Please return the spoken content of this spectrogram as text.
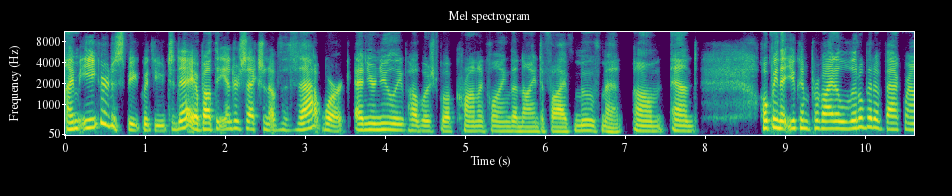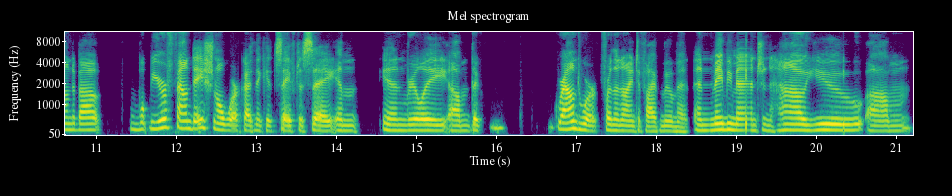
I'm eager to speak with you today about the intersection of that work and your newly published book, chronicling the nine to five movement, um, and hoping that you can provide a little bit of background about your foundational work. I think it's safe to say in in really um, the groundwork for the nine to five movement, and maybe mention how you, um,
